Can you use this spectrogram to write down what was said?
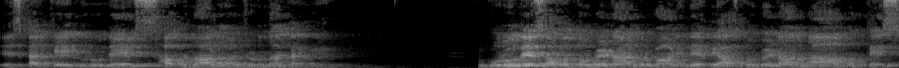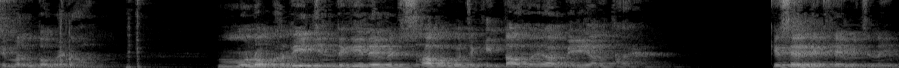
ਇਸ ਕਰਕੇ ਗੁਰੂ ਦੇ ਸ਼ਬਦ ਨਾਲ ਜੁੜਨਾ ਕਰੀਏ। ਗੁਰੂ ਦੇ ਸ਼ਬਦ ਤੋਂ ਬਿਨਾ, ਗੁਰਬਾਣੀ ਦੇ ਅਭਿਆਸ ਤੋਂ ਬਿਨਾ, ਨਾਮ ਅਤੇ ਸਿਮਰਨ ਤੋਂ ਬਿਨਾ, ਮਨੁੱਖ ਦੀ ਜ਼ਿੰਦਗੀ ਦੇ ਵਿੱਚ ਸਭ ਕੁਝ ਕੀਤਾ ਹੋਇਆ ਬੇਅਰਥ ਹੈ। ਕਿਸੇ ਲਿਖੇ ਵਿੱਚ ਨਹੀਂ।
